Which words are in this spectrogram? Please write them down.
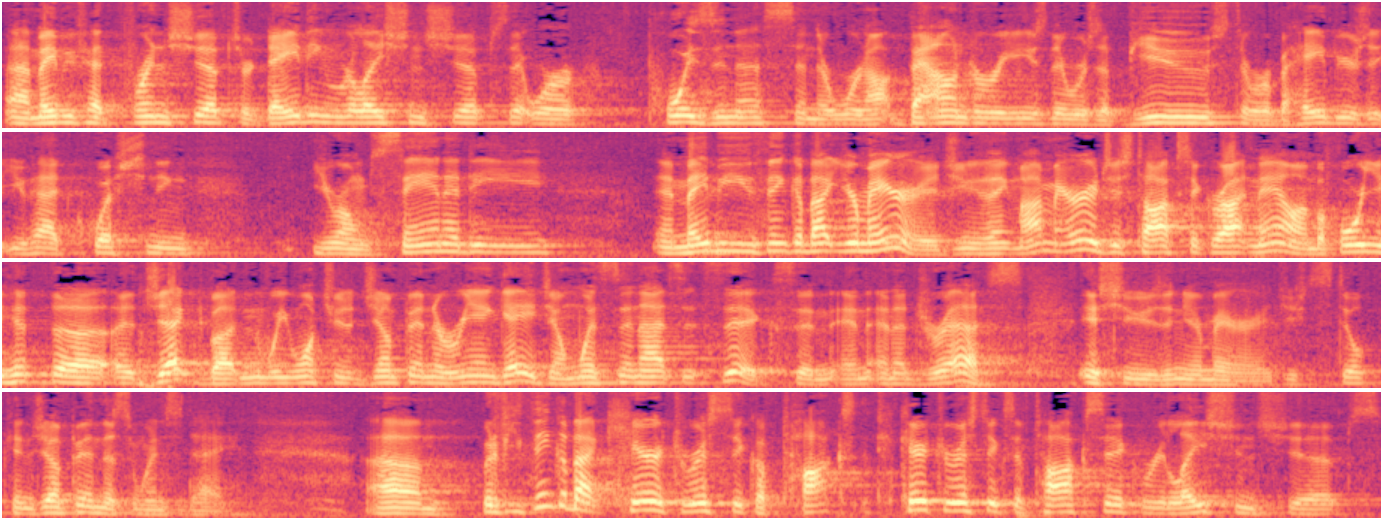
Uh, maybe you've had friendships or dating relationships that were poisonous and there were not boundaries, there was abuse, there were behaviors that you had questioning your own sanity. And maybe you think about your marriage and you think, my marriage is toxic right now. And before you hit the eject button, we want you to jump in to re engage on Wednesday nights at 6 and, and, and, address issues in your marriage. You still can jump in this Wednesday. Um, but if you think about characteristic of characteristics of toxic relationships,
